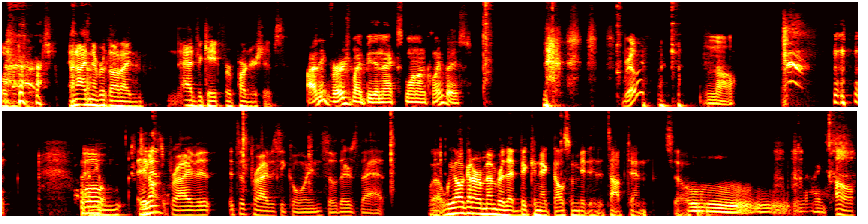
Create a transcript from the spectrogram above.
over Verge, and I never thought I'd advocate for partnerships. I think Verge might be the next one on Coinbase. Really? No, well, I mean, it we all- is private. It's a privacy coin, so there's that. Well, we all got to remember that BitConnect also made it to the top ten. So Ooh, nice. Oh,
